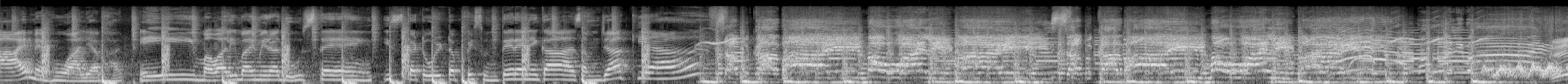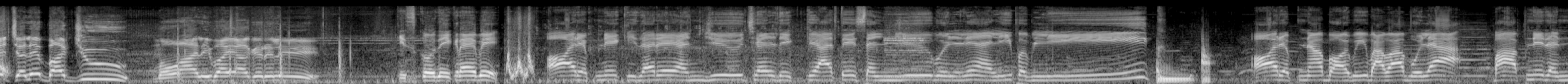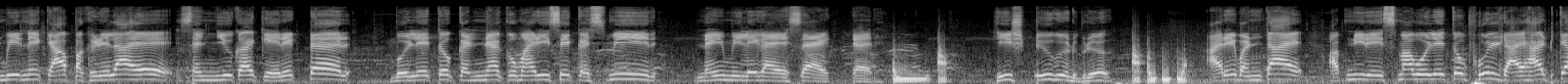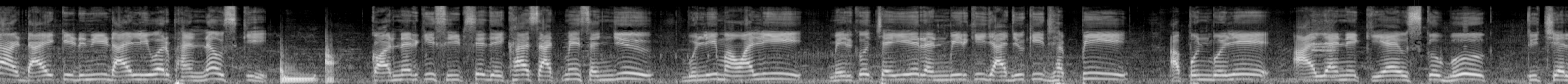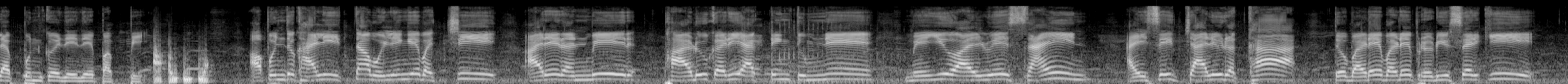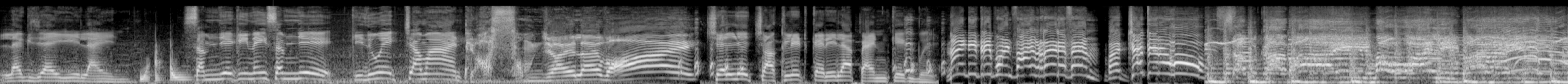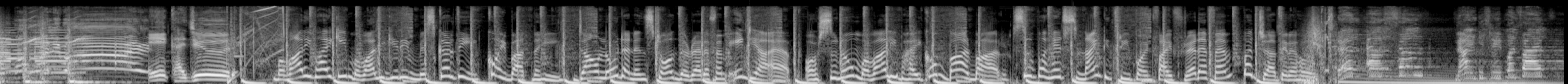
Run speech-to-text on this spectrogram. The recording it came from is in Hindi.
हाय मैं हूँ आलिया भट्ट। ए मवाली भाई मेरा दोस्त है। इसका टोल टप्पे सुनते रहने का समझा क्या? सबका भाई मवाली भाई। सबका भाई मवाली भाई। मवाली भाई ए चले बाजू। मवाली भाई आगे ले किसको देख रहे है बे? और अपने किधर है? अंजू चल देख के आते संजू बोलने वाली पब्लिक। और अपना बॉबी बाबा बोला, बाप ने रणबीर ने क्या पकड़ेला है? संजू का कैरेक्टर बोले तो कन्याकुमारी से कश्मीर। नहीं मिलेगा ऐसा एक्टर ही टू गुड ब्रो अरे, बनता है। अपनी रेशमा बोले तो फुल डाई हार्ट क्या? Die kidney die liver fan ना उसकी। कॉर्नर की सीट से देखा साथ में संजू। बुली, मवाली मेरे को चाहिए रणबीर की जादू की झप्पी। अपन बोले, आलिया ने किया है उसको बुक तू चल, अपन को दे दे पप्पी। अपन तो खाली इतना बोलेंगे, बच्ची। अरे रणबीर, फाड़ू करी एक्टिंग तुमने। मे यू ऑलवेज साइन ऐसे चालू रखा। तो बड़े बड़े प्रोड्यूसर की लग जाएगी लाइन समझे कि नहीं समझे? कि दूँ एक चमाट? क्या समझाएला है भाई? चल जो चॉकलेट करेला पैनकेक बोल। 93.5 रेड एफएम बजाते रहो। सबका भाई मवाली भाई। मवाली भाई। एक हजूर। मवाली भाई की मवालीगिरी मिस कर दी कोई बात नहीं। Download and install the Red FM India India ऐप और सुनो मवाली भाई को बार बार सुपर हिट्स 93.5 रेड एफ़ एम पर जाते रहो। Red FM 93.5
